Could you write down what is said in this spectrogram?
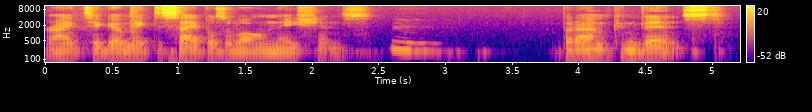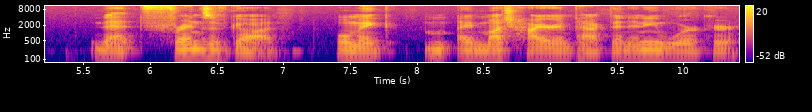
right to go make disciples of all nations Mm. but i'm convinced that friends of god will make a much higher impact than any worker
